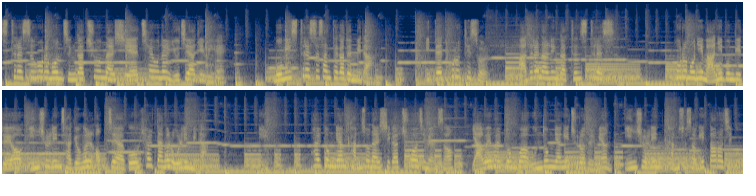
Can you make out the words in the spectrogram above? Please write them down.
스트레스 호르몬 증가 추운 날씨에 체온을 유지하기 위해 몸이 스트레스 상태가 됩니다. 이때 코르티솔, 아드레날린 같은 스트레스 호르몬이 많이 분비되어 인슐린 작용을 억제하고 혈당을 올립니다. 2. 활동량 감소 날씨가 추워지면서 야외 활동과 운동량이 줄어들면 인슐린 감수성이 떨어지고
